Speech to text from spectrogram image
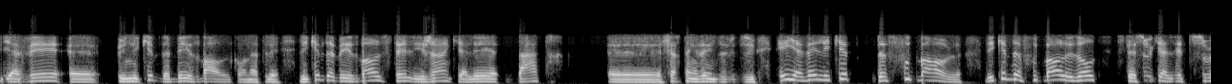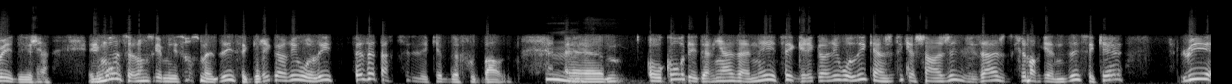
il y avait euh, une équipe de baseball qu'on appelait. L'équipe de baseball, c'était les gens qui allaient battre euh, certains individus. Et il y avait l'équipe de football. L'équipe de football, les autres, c'était ceux qui allaient tuer des gens. Et moi, selon ce que mes sources me disent, c'est que Grégory Woolley faisait partie de l'équipe de football. Hmm. Euh, au cours des dernières années, tu sais, Grégory Woolley, quand je dis qu'il a changé le visage du crime organisé, c'est que lui,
